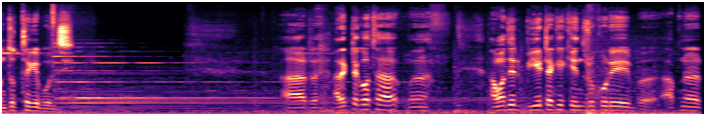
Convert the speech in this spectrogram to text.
অন্তর থেকে বলছি। আর আরেকটা কথা আমাদের বিয়েটাকে কেন্দ্র করে আপনার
